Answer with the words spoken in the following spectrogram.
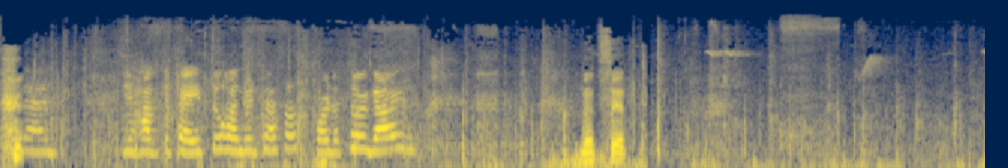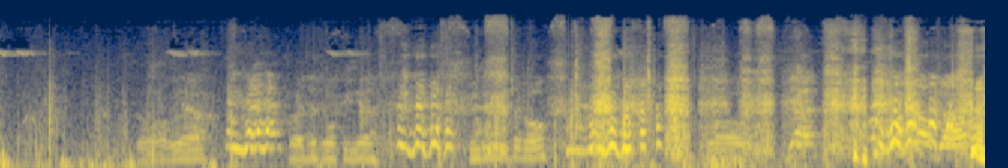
And then you have to pay 200 pesos for the tour guide. That's it. So yeah. We're just walking here 20 minutes ago. So yeah. What's up, John?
